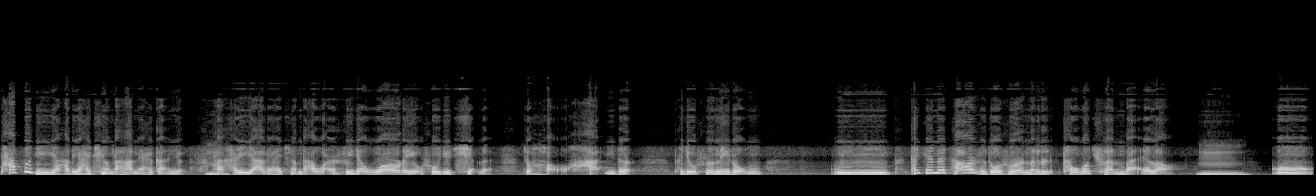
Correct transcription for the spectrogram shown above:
他自己压力还挺大呢，还感觉还还压力还挺大。晚上睡觉呜嗷的，有时候就起来就好喊一阵儿。他就是那种，嗯，他现在才二十多岁，那个头发全白了。嗯，嗯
